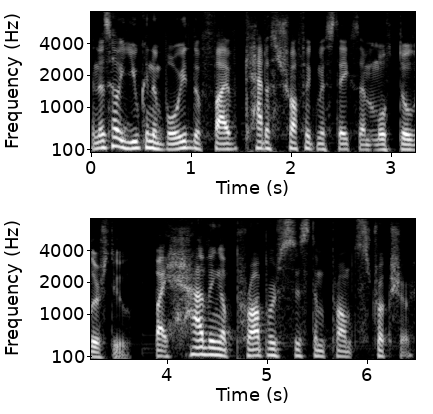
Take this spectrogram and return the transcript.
And that's how you can avoid the five catastrophic mistakes that most builders do by having a proper system prompt structure,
